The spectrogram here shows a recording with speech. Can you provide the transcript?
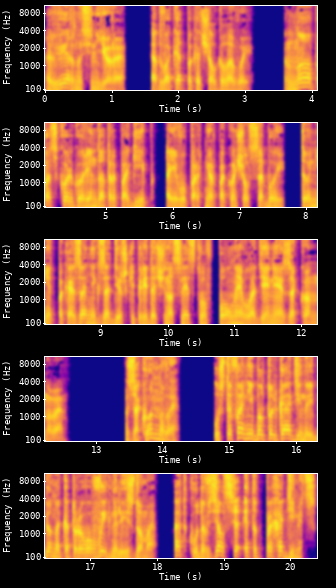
«Верно, сеньора», — адвокат покачал головой. «Но поскольку арендатор погиб, а его партнер покончил с собой, то нет показаний к задержке передачи наследства в полное владение законного». «Законного? У Стефании был только один ребенок, которого выгнали из дома. Откуда взялся этот проходимец?»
